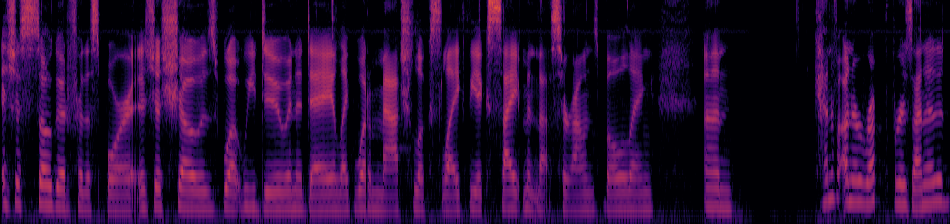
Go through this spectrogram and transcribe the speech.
it's just so good for the sport. It just shows what we do in a day, like what a match looks like, the excitement that surrounds bowling. Um, kind of underrepresented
